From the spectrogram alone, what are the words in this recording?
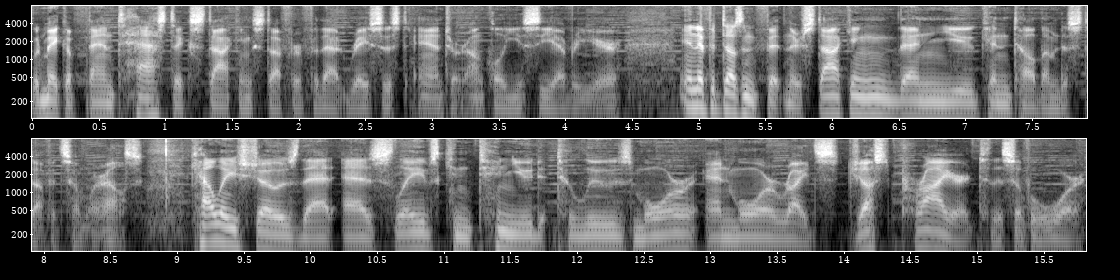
would make a fantastic stocking stuffer for that racist aunt or uncle you see every year. And if it doesn't fit in their stocking, then you can tell them to stuff it somewhere else. Kellie shows that as slaves continued to lose more and more rights just prior to the Civil War,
